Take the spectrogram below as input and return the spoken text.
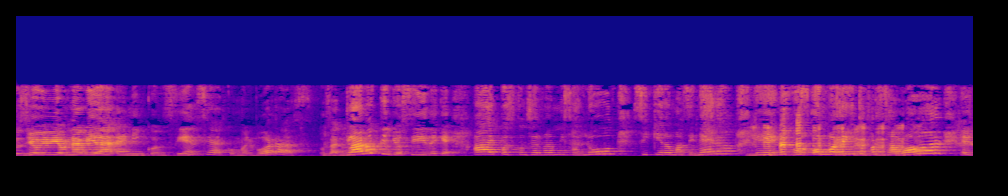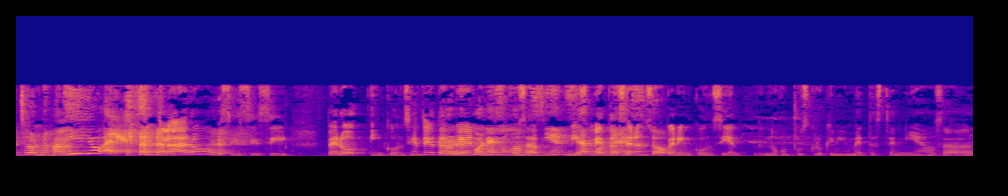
entonces yo vivía una vida en inconsciencia, como el borras. O sea, claro que yo sí, de que, ay, pues conservar mi salud, sí quiero más dinero, eh, un, morrito, por favor, el chorno amarillo. claro, sí, sí, sí. Pero inconsciente yo Pero también. Le pones o sea, mis metas eran súper inconscientes. No, pues creo que ni metas tenía, o sea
